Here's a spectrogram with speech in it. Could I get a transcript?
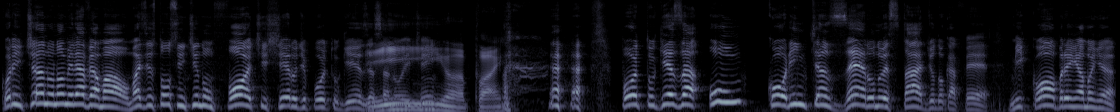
Corintiano, não me leve a mal, mas estou sentindo um forte cheiro de português essa Ih, noite, hein? rapaz. Portuguesa 1, Corinthians 0 no Estádio do Café. Me cobrem amanhã.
